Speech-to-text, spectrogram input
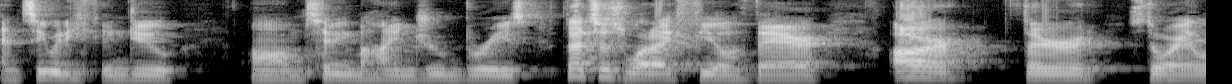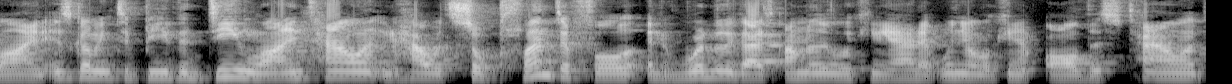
and see what he can do um, sitting behind Drew Brees. That's just what I feel there. Our third storyline is going to be the D line talent and how it's so plentiful. And what are the guys I'm really looking at it when you're looking at all this talent?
